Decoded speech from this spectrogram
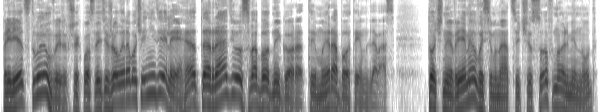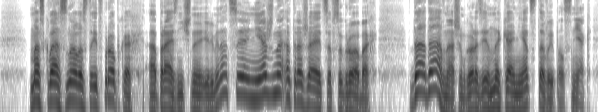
Приветствуем выживших после тяжелой рабочей недели. Это радио «Свободный город», и мы работаем для вас. Точное время — 18 часов 0 минут. Москва снова стоит в пробках, а праздничная иллюминация нежно отражается в сугробах. Да-да, в нашем городе наконец-то выпал снег —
